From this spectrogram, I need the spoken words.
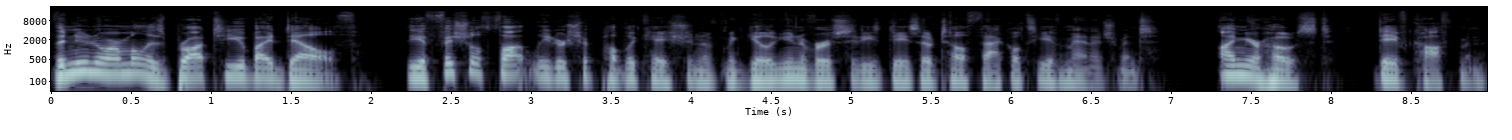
The New Normal is brought to you by Delve the official thought leadership publication of McGill University's Desautels Faculty of Management. I'm your host, Dave Kaufman.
